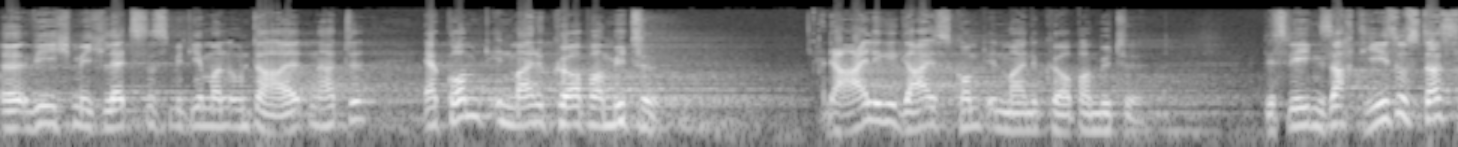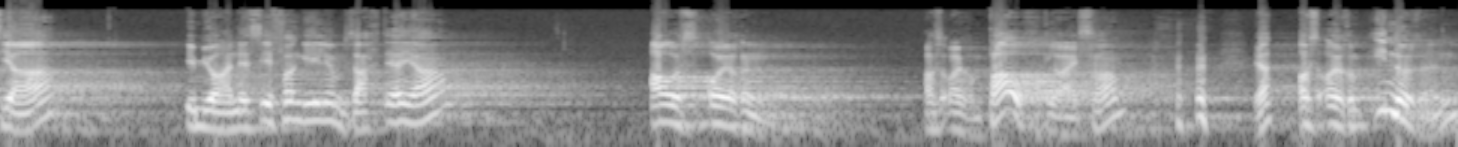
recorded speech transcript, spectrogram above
äh, wie ich mich letztens mit jemandem unterhalten hatte, er kommt in meine Körpermitte. Der Heilige Geist kommt in meine Körpermitte. Deswegen sagt Jesus das ja, im Johannesevangelium sagt er ja, aus euren aus eurem Bauch gleichsam, ja, aus eurem Inneren,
